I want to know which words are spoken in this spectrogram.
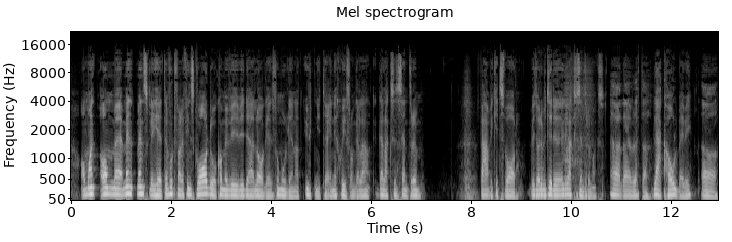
Om, man, om eh, mä- mänskligheten fortfarande finns kvar då kommer vi vid det här laget förmodligen att utnyttja energi från gala galaxens centrum. Fan vilket svar. Vet du vad det betyder, galaxens centrum Max? ja. Nej, berätta. Black hole baby. Ja.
